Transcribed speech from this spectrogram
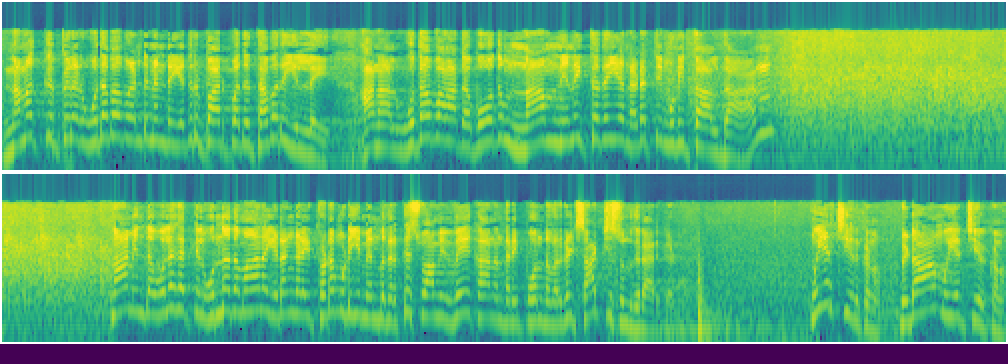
நமக்கு பிறர் உதவ வேண்டும் என்று எதிர்பார்ப்பது தவறு இல்லை. ஆனால் உதவாத போதும் நாம் நினைத்ததையே நடத்தி முடித்தால்தான் நாம் இந்த உலகத்தில் உன்னதமான இடங்களை தொட முடியும் என்பதற்கு சுவாமி விவேகானந்தரை போன்றவர்கள் சாட்சி சொல்கிறார்கள். முயற்சி இருக்கணும். விடாமுயற்சி இருக்கணும்.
